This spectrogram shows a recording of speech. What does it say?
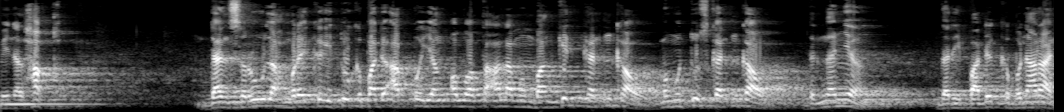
min al-haq dan serulah mereka itu kepada apa yang Allah Ta'ala membangkitkan engkau mengutuskan engkau dengannya daripada kebenaran.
